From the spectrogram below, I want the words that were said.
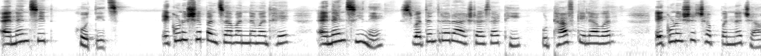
एन एन सीत होतीच. एकोणीसशे पंचावन्नमध्ये एन एन सीने स्वतंत्र राष्ट्रासाठी उठाव केल्यावर एकोणीसशे छप्पन्नच्या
